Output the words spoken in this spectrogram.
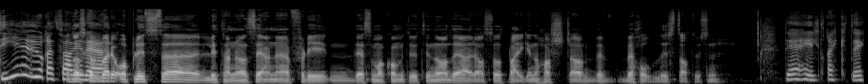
Det er urettferdig, det. Da skal vi bare opplyse eh, lytterne og seerne, fordi det som har kommet ut til nå, det er altså at Bergen og Harstad beholder statusen. Det er helt riktig.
